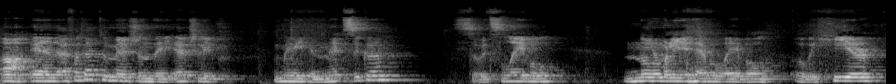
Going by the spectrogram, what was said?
Uh, and i forgot to mention they actually made in mexico. So it's label. Normally you have a label over here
